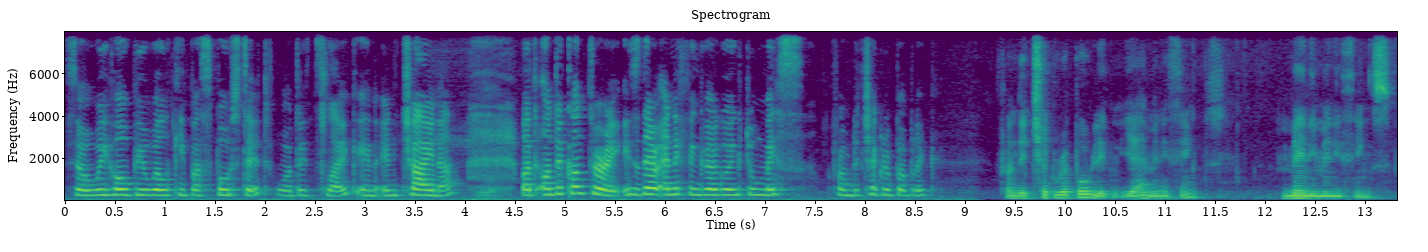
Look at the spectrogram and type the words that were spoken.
So we hope you will keep us posted what it's like in, in China. But on the contrary, is there anything you are going to miss from the Czech Republic? From the Czech Republic, yeah, many things. Many, many things.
